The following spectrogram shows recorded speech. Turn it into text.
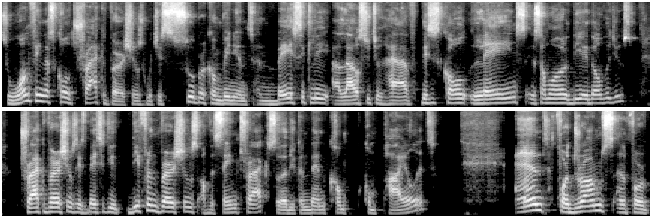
to one thing that's called track versions, which is super convenient and basically allows you to have, this is called lanes in some other DAWs track versions is basically different versions of the same track so that you can then comp compile it. And for drums and for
